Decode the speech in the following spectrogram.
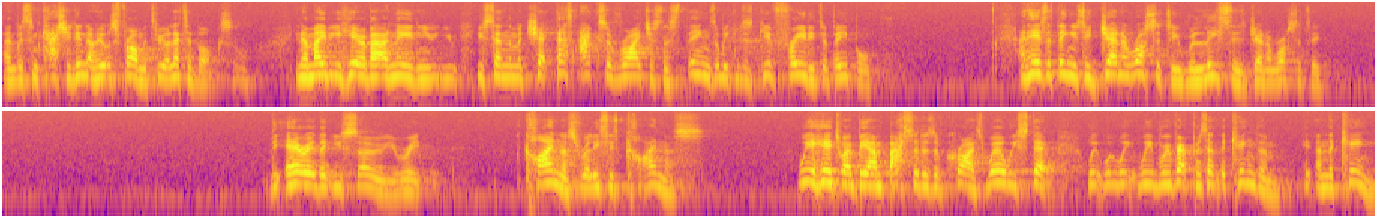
and with some cash you didn't know who it was from through your letterbox. Or, you know, maybe you hear about a need and you, you, you send them a check. That's acts of righteousness, things that we can just give freely to people. And here's the thing you see generosity releases generosity. The area that you sow, you reap. Kindness releases kindness. We are here to be ambassadors of Christ. Where we step, we, we, we, represent the kingdom and the king.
